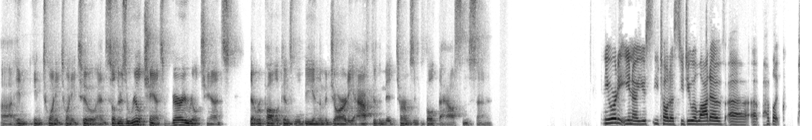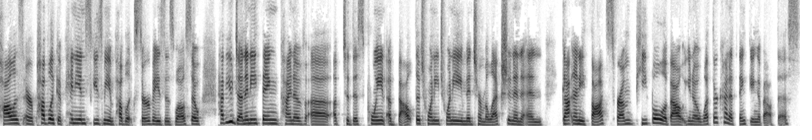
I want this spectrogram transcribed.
uh, in in 2022. And so there's a real chance, a very real chance, that Republicans will be in the majority after the midterms in both the House and the Senate. And you already, you know, you you told us you do a lot of uh, uh public policy or public opinion, excuse me, and public surveys as well. So, have you done anything kind of uh, up to this point about the 2020 midterm election and and gotten any thoughts from people about you know what they're kind of thinking about this?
